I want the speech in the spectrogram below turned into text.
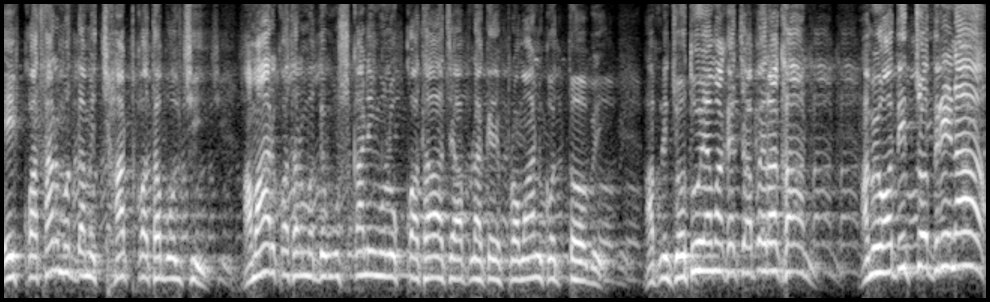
এই কথার মধ্যে আমি ছাট কথা বলছি। আমার কথার মধ্যে উস্কানিমূলক কথা আছে, আপনাকে প্রমাণ করতে হবে। আপনি যতই আমাকে চাপে রাখান, আমি অদিত চৌধুরী না।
